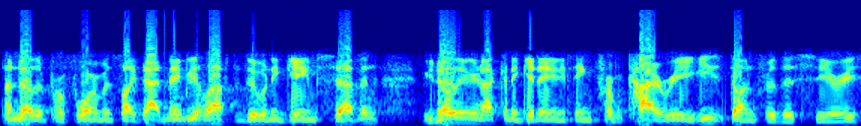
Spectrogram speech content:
another performance like that. Maybe he'll have to do it in Game Seven. You know that you're not going to get anything from Kyrie. He's done for this series.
